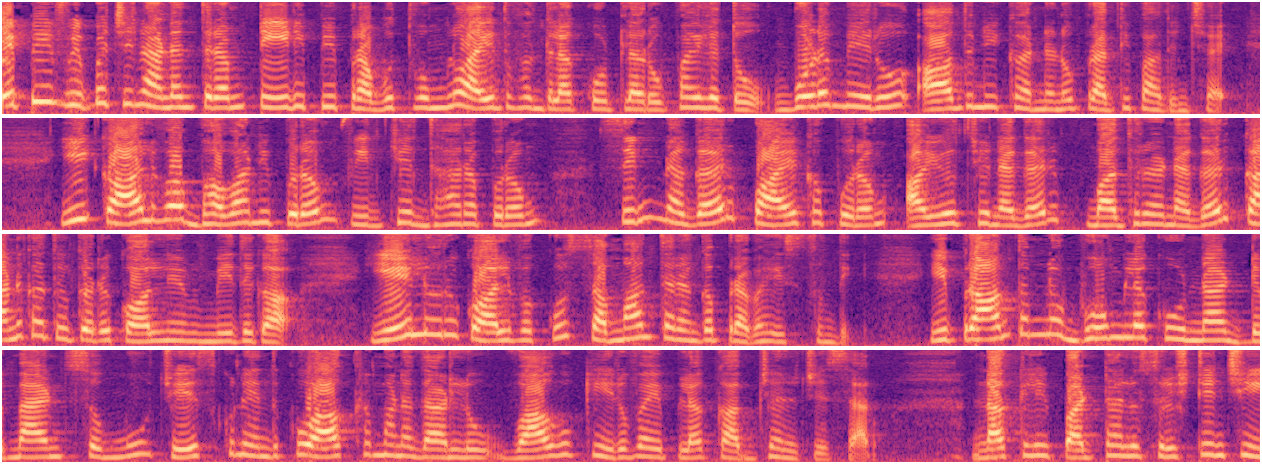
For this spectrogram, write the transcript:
ఏపీ విభజన అనంతరం టీడీపీ ప్రభుత్వంలో ఐదు వందల కోట్ల రూపాయలతో బుడమేరు ఆధునీకరణను ప్రతిపాదించాయి. ఈ కాలువ భవానీపురం విద్యుద్ధారపురం సింగ్ నగర్ పాయకపురం అయోధ్యనగర్ మధురనగర్ మధుర కనకదుర్గర్ కాలనీ మీదుగా ఏలూరు కాలువకు సమాంతరంగా ప్రవహిస్తుంది. ఈ ప్రాంతంలో భూములకు ఉన్న డిమాండ్ సొమ్ము చేసుకునేందుకు ఆక్రమణదారులు వాగుకి ఇరువైపులా కబ్జాలు చేశారు. నకిలీ పట్టాలు సృష్టించి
